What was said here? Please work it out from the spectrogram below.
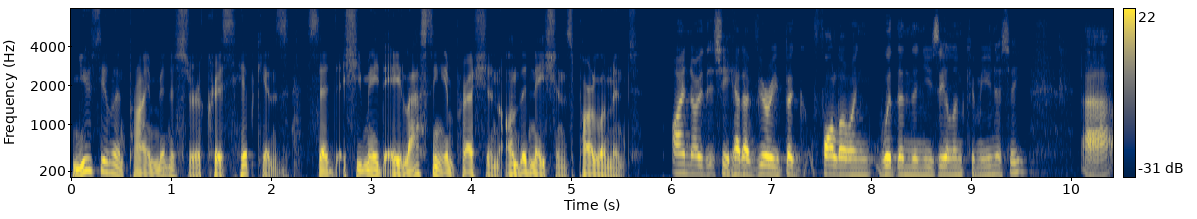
New Zealand Prime Minister Chris Hipkins said she made a lasting impression on the nation's parliament. I know that she had a very big following within the New Zealand community. Uh,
